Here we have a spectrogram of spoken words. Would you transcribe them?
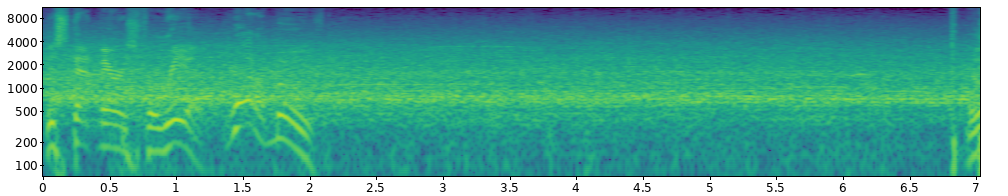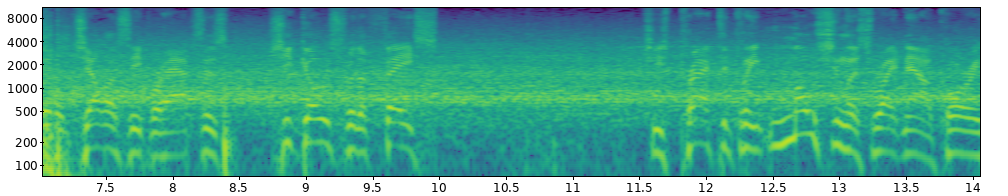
This snapmare is for real. What a move. A little jealousy, perhaps, as she goes for the face. She's practically motionless right now, Corey.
